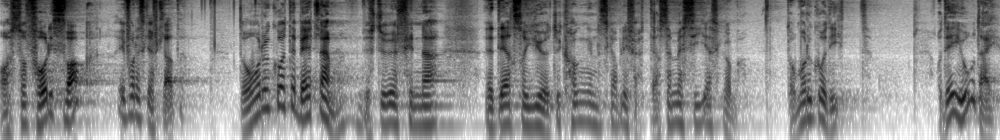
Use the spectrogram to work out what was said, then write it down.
Og så får de svar fra de skriftlærde. Da må du gå til Betlehem hvis du vil finne der så jødekongen skal bli født. Der som Messias skal komme. Da må du gå dit. Og det gjorde de,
